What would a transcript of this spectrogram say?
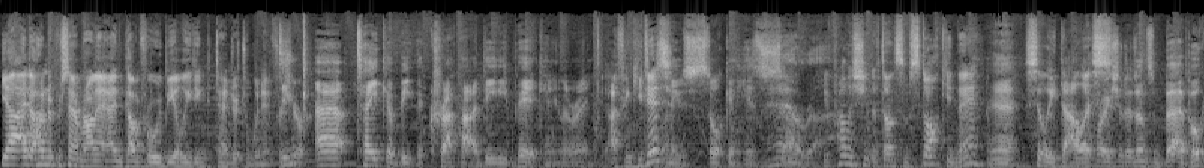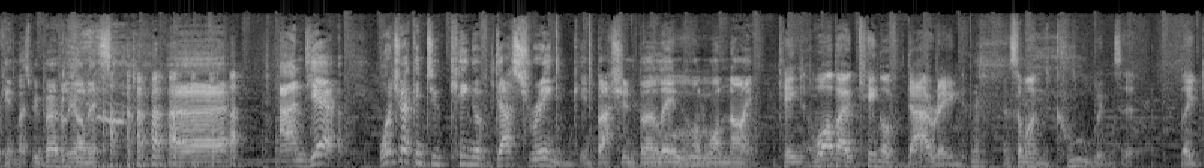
yeah, I'd 100% run it, and Gunther would be a leading contender to win it for sure. Uh, Taker beat the crap out of DDP at King of the Ring I think he did. when he was stalking his Sara. He probably shouldn't have done some stalking there. Yeah. Silly Dallas. Well, he should have done some better booking, let's be perfectly honest. uh, and yeah, what do you reckon to King of Das Ring in Bash in Berlin Ooh. on one night? King. What about King of Daring and someone cool wins it, like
